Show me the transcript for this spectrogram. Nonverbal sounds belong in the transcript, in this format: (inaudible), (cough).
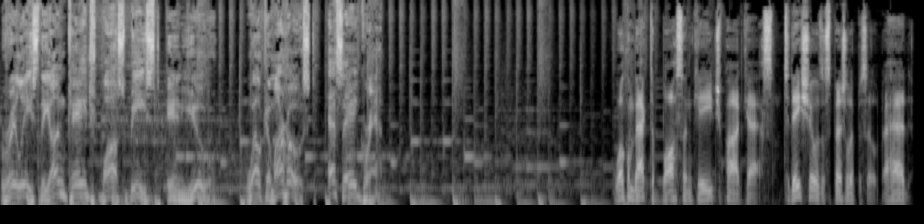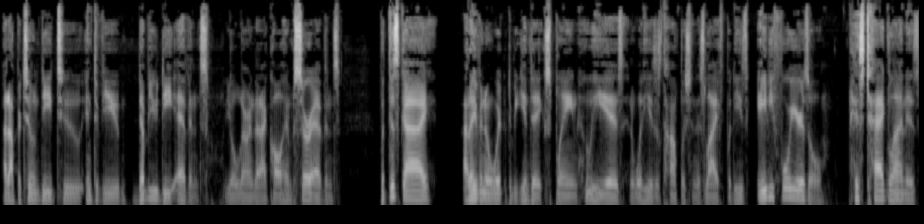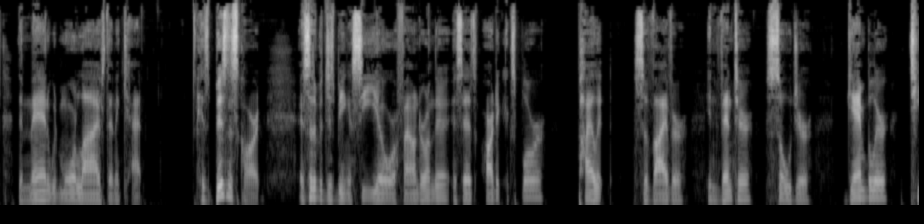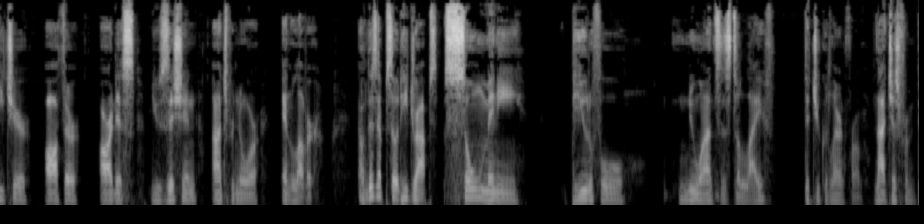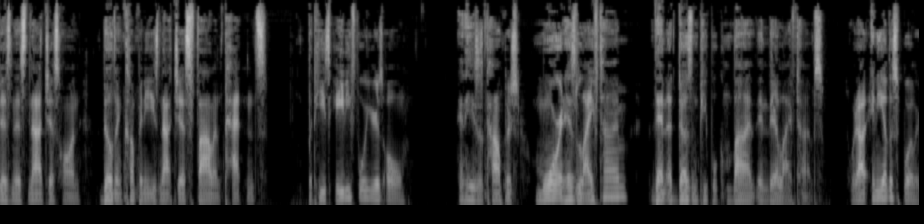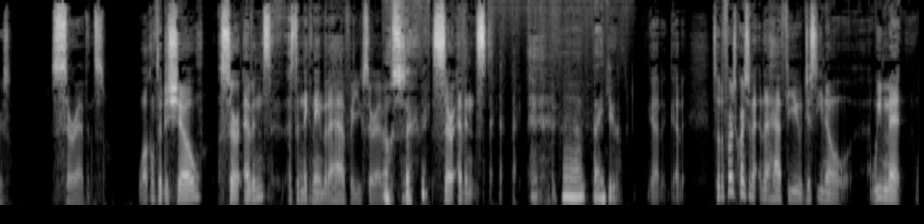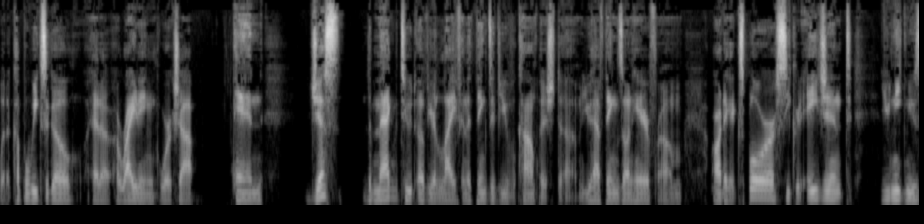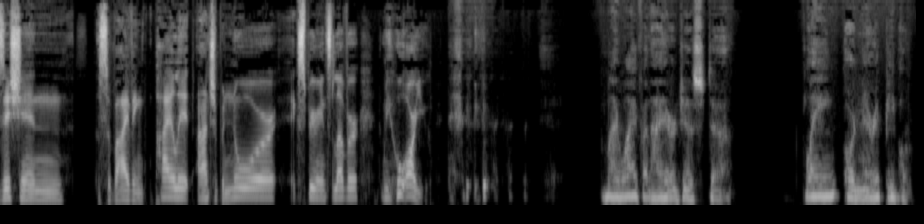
Release the uncaged boss beast in you. Welcome our host, S.A. Grant. Welcome back to Boss Uncaged podcast. Today's show is a special episode. I had an opportunity to interview W.D. Evans. You'll learn that I call him Sir Evans. But this guy I don't even know where to begin to explain who he is and what he has accomplished in his life, but he's 84 years old. His tagline is the man with more lives than a cat. His business card, instead of it just being a CEO or a founder on there, it says Arctic Explorer, pilot, survivor, inventor, soldier, gambler, teacher, author, artist, musician, entrepreneur, and lover. On this episode, he drops so many beautiful nuances to life that you could learn from, not just from business, not just on building companies, not just filing patents, but he's 84 years old and he's accomplished more in his lifetime than a dozen people combined in their lifetimes. Without any other spoilers, Sir Evans. Welcome to the show, Sir Evans. That's the nickname that I have for you, Sir Evans. Oh, sir. (laughs) Sir Evans. Uh, thank you. Got it. Got it. So the first question that I have for you, just you know, we met what a couple weeks ago at a, a writing workshop, and just the magnitude of your life and the things that you've accomplished. Um, you have things on here from Arctic Explorer, Secret Agent, Unique Musician, Surviving Pilot, Entrepreneur, Experienced Lover. I mean, who are you? (laughs) My wife and I are just uh, plain, ordinary people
